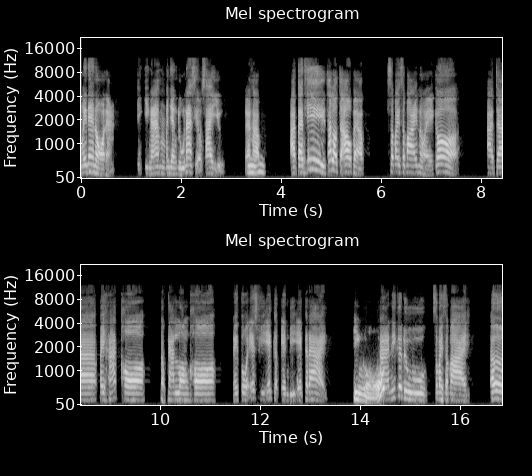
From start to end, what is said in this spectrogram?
ไม่แน่นอนอะ จริงๆนะมันยังดูน่าเสียวไส้อยู่นะครับอะแต่ที่ถ้าเราจะเอาแบบสบายๆหน่อยก็อาจจะไปฮาร์ดคอร์กับการลองคอในตัว SPX กับ NDX ก็ได้ จริงเหรอแต่อันนี้ก็ดูสบายๆเออ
